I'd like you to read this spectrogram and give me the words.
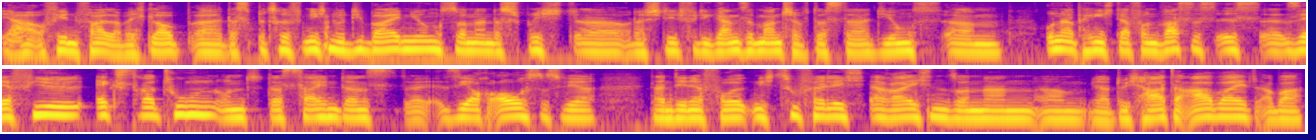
Ja, auf jeden Fall. Aber ich glaube, äh, das betrifft nicht nur die beiden Jungs, sondern das spricht äh, oder steht für die ganze Mannschaft, dass da die Jungs ähm, unabhängig davon, was es ist, äh, sehr viel extra tun und das zeichnet dann äh, sie auch aus, dass wir dann den Erfolg nicht zufällig erreichen, sondern ähm, ja durch harte Arbeit. Aber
